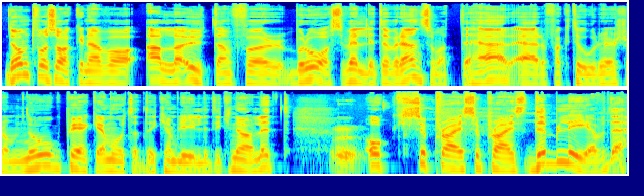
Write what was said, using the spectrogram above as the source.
De två sakerna var alla utanför Borås väldigt överens om att det här är faktorer som nog pekar mot att det kan bli lite knöligt. Mm. Och surprise, surprise, det blev det.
